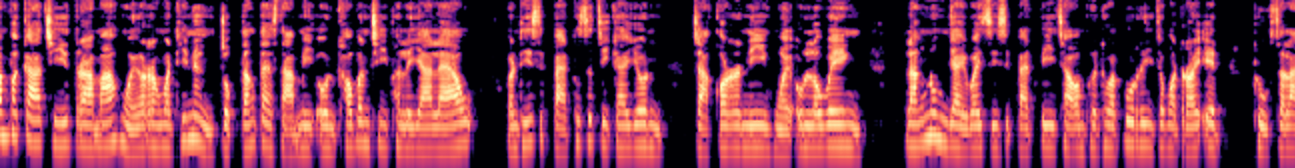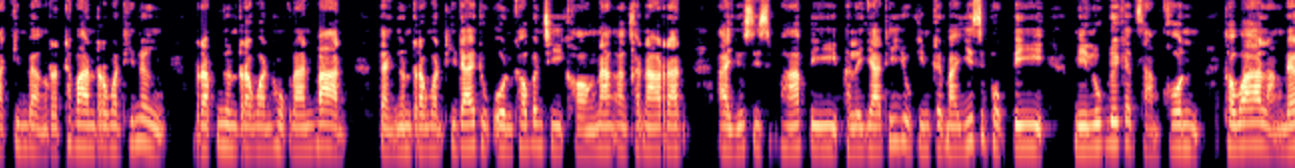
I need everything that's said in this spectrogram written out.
คำประกาศชี้ตรามาหวยรางวัลที่ 1 จบตั้งแต่สามีโอนเข้าบัญชีภรรยาแล้ว วันที่ 18 พฤศจิกายน จากกรณีหวยโอนละเวง หลังหนุ่มใหญ่วัย 48 ปี ชาวอำเภอทวัดบุรีจังหวัดร้อยเอ็ด ถูกสลากกินแบ่งรัฐบาลรางวัลที่ 1 รับเงินรางวัล 6 ล้านบาท แต่เงินรางวัลที่ได้ถูกโอนเข้าบัญชีของนางอังคณารัตน์อายุ 45 ปี ภรรยาที่อยู่กินกันมา 26 ปี มีลูกด้วยกัน 3 คนทว่าหลังได้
